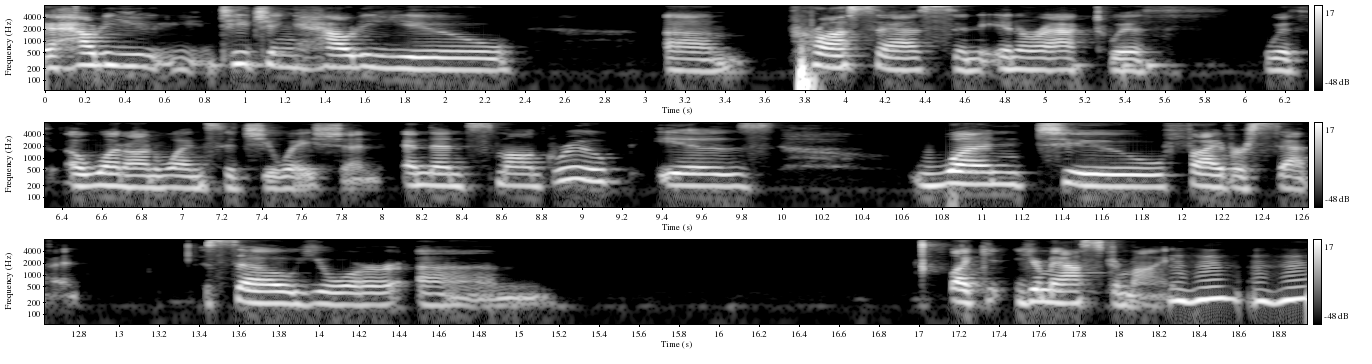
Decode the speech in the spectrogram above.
how do you teaching how do you um, process and interact with with a one-on-one situation, and then small group is one to five or seven. So your um, like your mastermind. Mm-hmm. Mm-hmm.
